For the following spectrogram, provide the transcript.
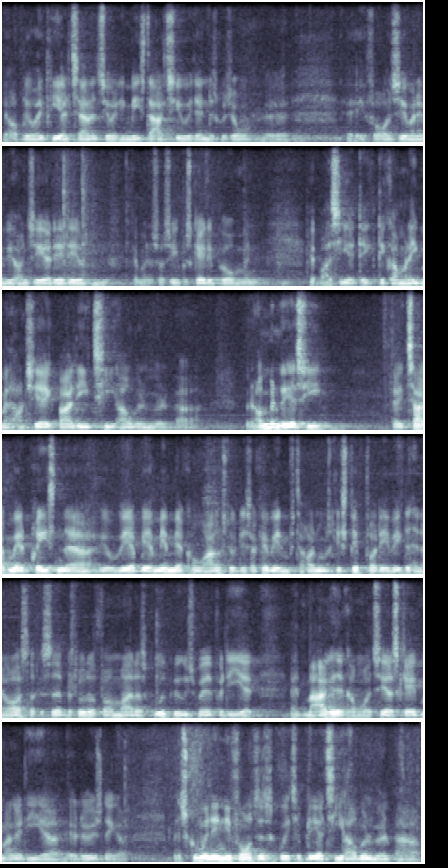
Jeg oplever ikke lige alternativer de mest aktive i den diskussion. Øh, I forhold til, hvordan vi håndterer det, det kan man så se forskelligt på, men jeg vil bare sige, at det, det kommer man ikke. Man håndterer ikke bare lige 10 havvindmølleparker. Men omvendt vil jeg sige, i takt med, at prisen er jo ved at blive mere og mere konkurrencedygtig, så kan vi efterhånden måske slippe for det i virkeligheden også, og kan sidde og beslutte for, hvor meget der skal udbygges med, fordi at, at markedet kommer til at skabe mange af de her øh, løsninger. Men skulle man endelig fortsætte skulle etablere 10 havmøllemølleparker,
